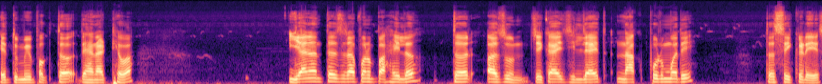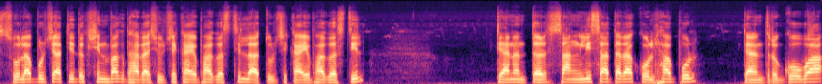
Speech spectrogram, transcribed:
हे तुम्ही फक्त ध्यानात ठेवा. यानंतर जर आपण पाहिलं तर अजून जे काही जिल्हे आहेत नागपूरमध्ये तसं इकडे सोलापूरचे अतिदक्षिण भाग धाराशिवचे काही भाग असतील लातूरचे काही भाग असतील. त्यानंतर सांगली सातारा कोल्हापूर त्यानंतर गोवा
